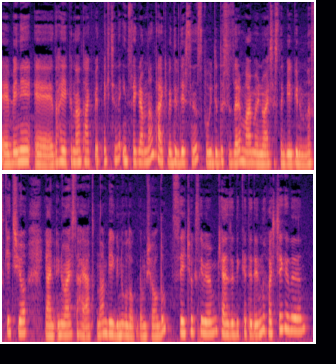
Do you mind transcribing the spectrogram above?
Ee, beni e, daha yakından takip etmek için de Instagram'dan takip edebilirsiniz. Bu videoda sizlere Marmara Üniversitesi'nde bir günüm nasıl geçiyor? Yani üniversite hayatımdan bir günü vloglamış oldum. Sizi çok seviyorum. Kendinize dikkat edin. Hoşçakalın.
